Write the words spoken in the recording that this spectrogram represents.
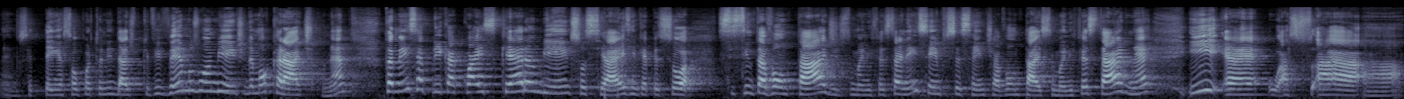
Né? Você tem essa oportunidade, porque vivemos um ambiente democrático, né? Também se aplica a quaisquer ambientes sociais em que a pessoa se sinta à vontade de se manifestar, nem sempre se sente à vontade de se manifestar, né? E é, a, a,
